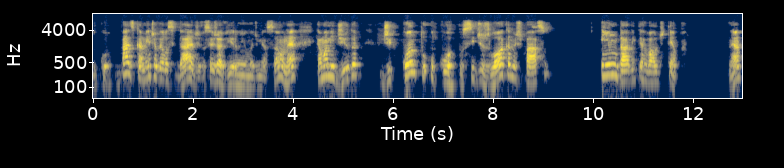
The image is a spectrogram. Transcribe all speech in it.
Do corpo. Basicamente, a velocidade, vocês já viram em uma dimensão, né? é uma medida de quanto o corpo se desloca no espaço em um dado intervalo de tempo. Né?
